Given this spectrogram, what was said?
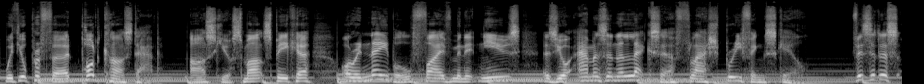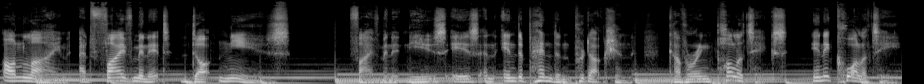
with your preferred podcast app. Ask your smart speaker or enable 5 Minute News as your Amazon Alexa flash briefing skill. Visit us online at 5minute.news. 5 Minute News is an independent production covering politics, inequality,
